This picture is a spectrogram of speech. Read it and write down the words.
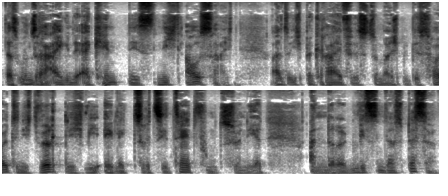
dass unsere eigene Erkenntnis nicht ausreicht. Also ich begreife es zum Beispiel bis heute nicht wirklich, wie Elektrizität funktioniert. Andere wissen das besser.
